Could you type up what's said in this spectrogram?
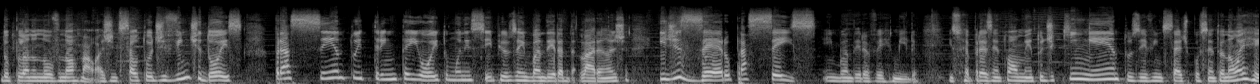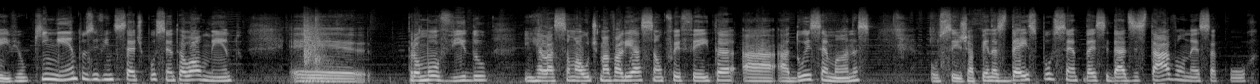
do Plano Novo Normal. A gente saltou de 22 para 138 municípios em bandeira laranja e de zero para 6 em bandeira vermelha. Isso representa um aumento de 527%. Eu não errei, viu? 527% é o aumento. É, promovido em relação à última avaliação que foi feita há, há duas semanas ou seja, apenas 10% das cidades estavam nessa cor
